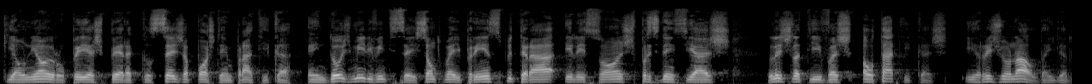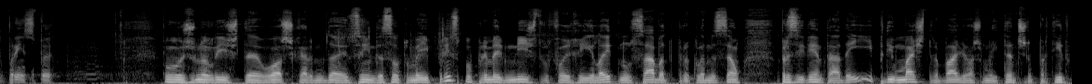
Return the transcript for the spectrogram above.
que a União Europeia espera que seja posta em prática. Em 2026, São Tomé e Príncipe terá eleições presidenciais, legislativas, autárquicas e regional da Ilha do Príncipe. O jornalista Oscar Medeiros, ainda São Tomé e Príncipe, o primeiro-ministro foi reeleito no sábado por aclamação presidente da ADI e pediu mais trabalho aos militantes do partido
